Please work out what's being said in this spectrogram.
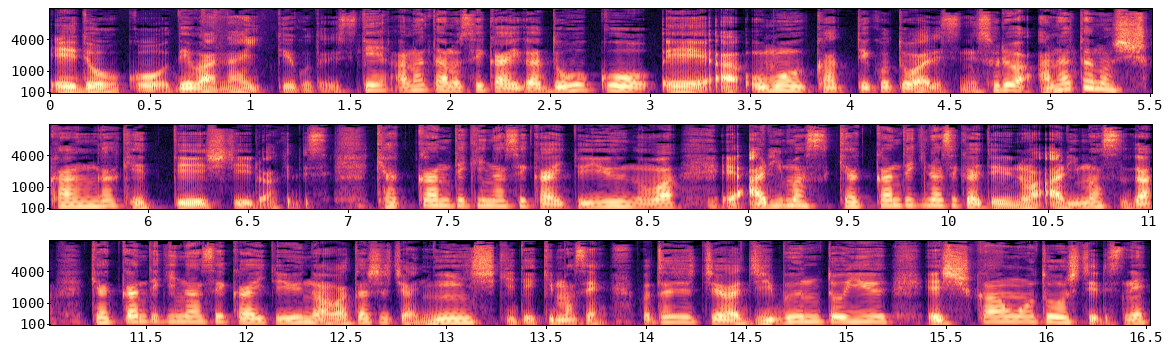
えー、どうこうではないということですね。あなたの世界がどうこう、えー、思うかってことはですね、それはあなたの主観が決定しているわけです。客観的な世界というのは、えー、あります。客観的な世界というのはありますが、客観的な世界というのは私たちは認識できません。私たちは自分という、えー、主観を通してですね、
